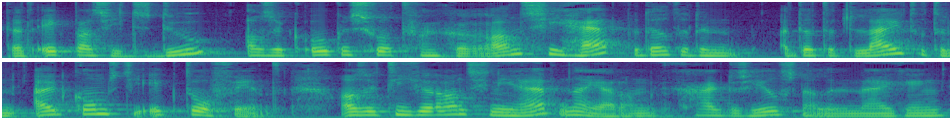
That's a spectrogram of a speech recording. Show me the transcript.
dat ik pas iets doe als ik ook een soort van garantie heb dat het, een, dat het leidt tot een uitkomst die ik tof vind. Als ik die garantie niet heb, nou ja, dan ga ik dus heel snel in de neiging,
